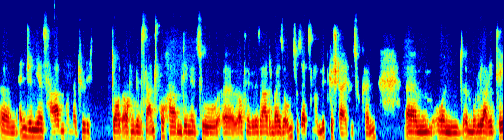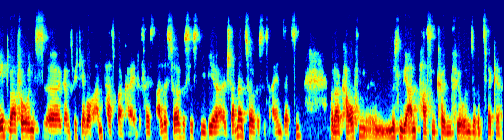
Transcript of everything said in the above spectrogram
äh, ähm, Engineers haben und natürlich dort auch einen gewissen Anspruch haben, Dinge zu, äh, auf eine gewisse Art und Weise umzusetzen und mitgestalten zu können. Ähm, und äh, Modularität war für uns äh, ganz wichtig, aber auch Anpassbarkeit. Das heißt, alle Services, die wir als Standard-Services einsetzen oder kaufen, müssen wir anpassen können für unsere Zwecke.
